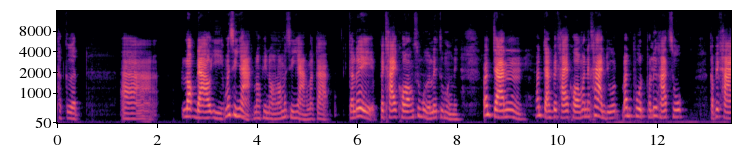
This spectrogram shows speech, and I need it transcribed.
ถ้าเกิดอ่าล็อกดาวน์อีกมันสิยากเนาะพี่น้องเนาะมันสิยากแล้วก็ ก็เลยไปขายของซุมื้อเลยซุมื้อนี่วันจันทร์วันจันทร์ไปขายของวันอังคารหยุดวันพุธพฤหัสศุกร์ก็ไปขาย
